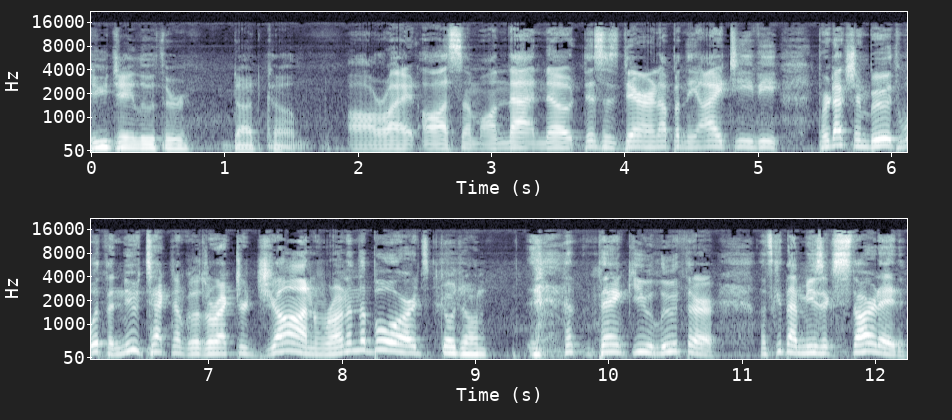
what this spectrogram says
DJLuther.com. All right, awesome. On that note, this is Darren up in the ITV production booth with the new technical director, John, running the boards. Go, John. Thank you, Luther. Let's get that music started.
